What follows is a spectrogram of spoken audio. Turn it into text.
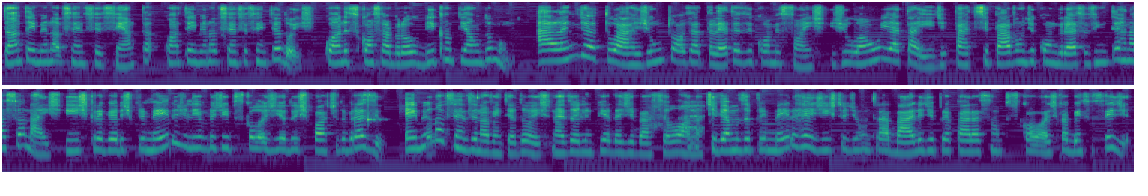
tanto em 1960 quanto em 1962, quando se consagrou bicampeão do mundo. Além de atuar junto aos atletas e comissões, João e Ataíde participavam de congressos internacionais e escreveram os primeiros livros de psicologia do esporte do Brasil. Em 1992, nas Olimpíadas de Barcelona, tivemos o primeiro registro de um trabalho de preparação psicológica bem-sucedido.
